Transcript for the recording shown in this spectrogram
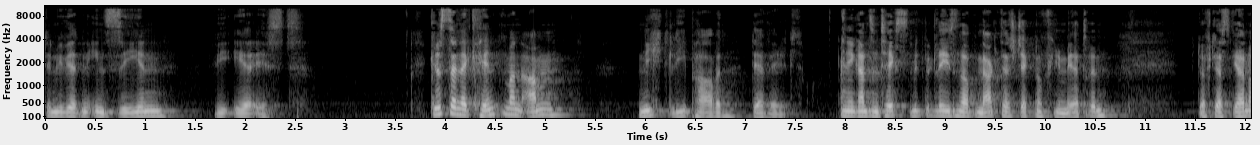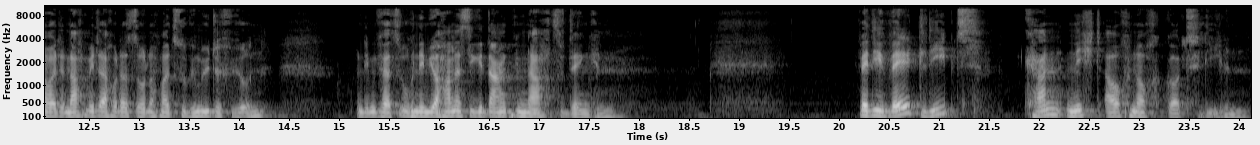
denn wir werden ihn sehen, wie er ist. Christian erkennt man am Nicht-Liebhaben der Welt in den ganzen Text mitgelesen habe, merkt, da steckt noch viel mehr drin. Ich dürfte das gerne heute Nachmittag oder so nochmal zu Gemüte führen und ihm versuchen, dem Johannes die Gedanken nachzudenken. Wer die Welt liebt, kann nicht auch noch Gott lieben.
